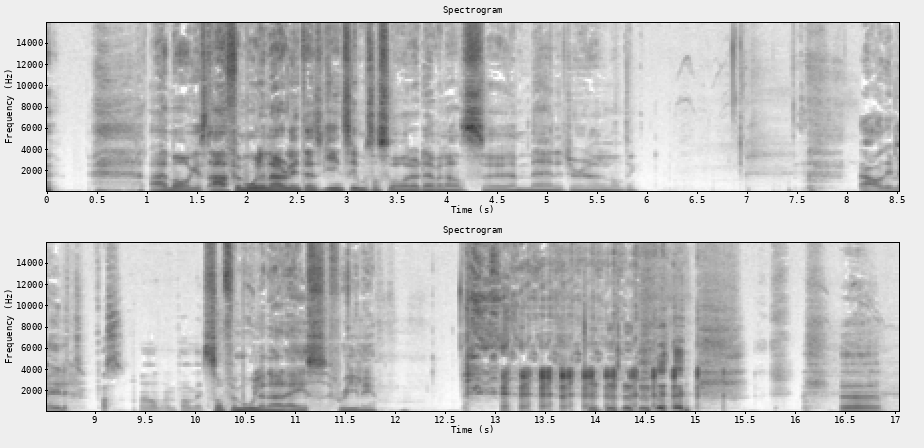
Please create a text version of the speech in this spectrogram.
Nej, magiskt. Ah, förmodligen är det väl inte ens Gene Simmons som svarar. Det är väl hans eh, manager eller någonting. Ja, det är möjligt. Fast, ja, vem fan vet. Som förmodligen är Ace Frehley. Uh,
